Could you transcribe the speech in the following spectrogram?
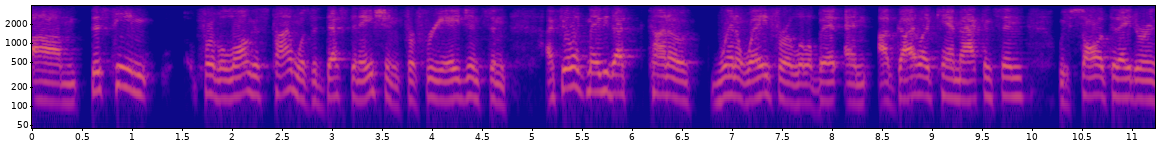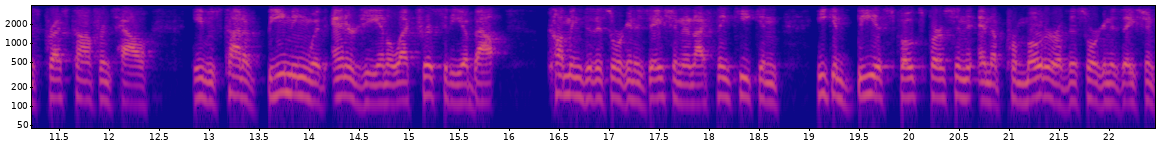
Um, this team, for the longest time, was a destination for free agents and I feel like maybe that kind of went away for a little bit. And a guy like Cam Atkinson, we saw it today during his press conference how he was kind of beaming with energy and electricity about coming to this organization. And I think he can he can be a spokesperson and a promoter of this organization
